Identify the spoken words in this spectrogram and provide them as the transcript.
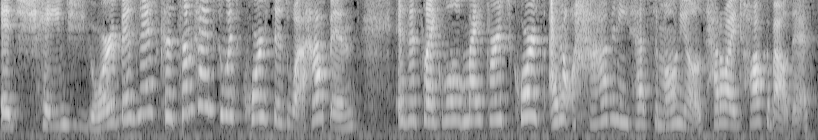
it's changed your business, because sometimes with courses, what happens is it's like, well, my first course, I don't have any testimonials. How do I talk about this?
